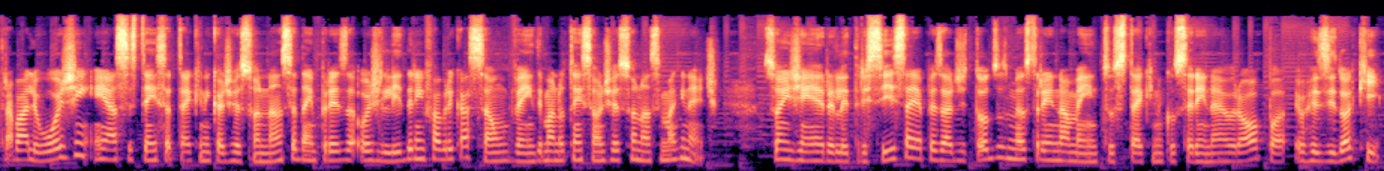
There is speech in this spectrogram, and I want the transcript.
Trabalho hoje em assistência técnica de ressonância da empresa hoje líder em fabricação, venda e manutenção de ressonância magnética. Sou engenheiro eletricista e apesar de todos os meus treinamentos técnicos serem na Europa, eu resido aqui.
